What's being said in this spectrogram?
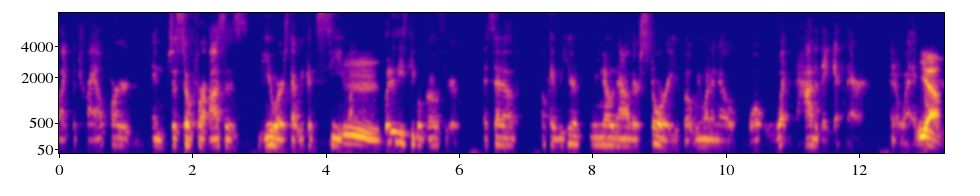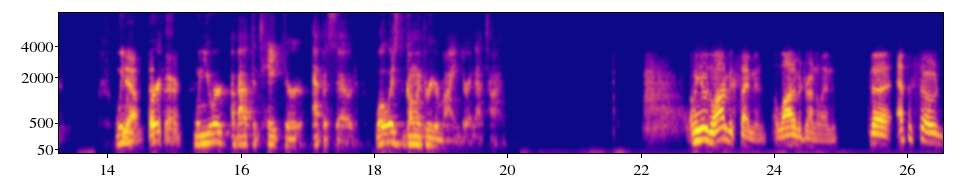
like the trial part and just so for us as viewers that we could see like, Mm, what do these people go through instead of, okay, we hear, we know now their story, but we want to know, well, what, how did they get there in a way? yeah, When yeah, you first, fair. when you were about to take your episode, what was going through your mind during that time? I mean, there was a lot of excitement, a lot of adrenaline. The episode,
